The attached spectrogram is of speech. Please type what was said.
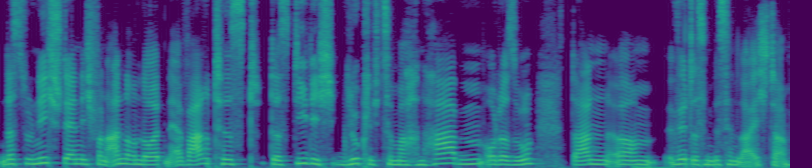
dass du nicht ständig von anderen Leuten erwartest, dass die dich glücklich zu machen haben oder so, dann ähm, wird es ein bisschen leichter.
